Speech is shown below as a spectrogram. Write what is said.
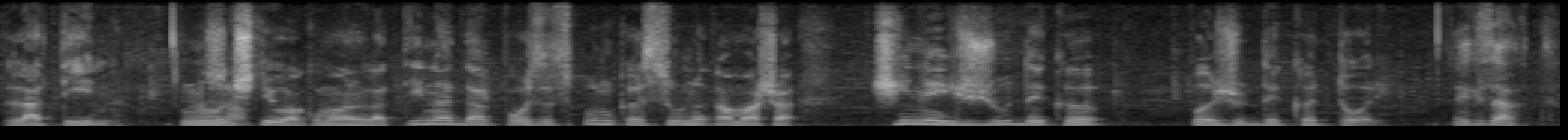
latin. Nu Așa. știu acum în latină, dar pot să spun că sună cam așa. Cine-i judecă pe judecători? Exact.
